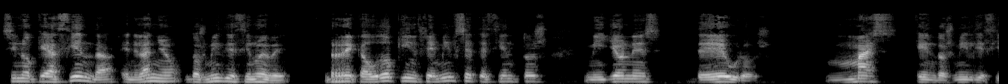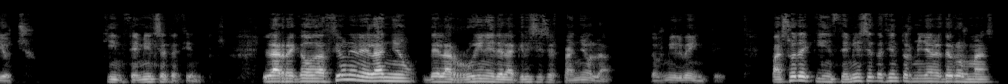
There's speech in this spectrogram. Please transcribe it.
sino que Hacienda en el año 2019 recaudó 15.700 millones de euros más que en 2018. 15.700. La recaudación en el año de la ruina y de la crisis española, 2020, pasó de 15.700 millones de euros más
